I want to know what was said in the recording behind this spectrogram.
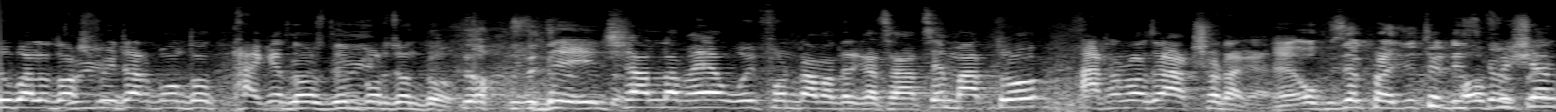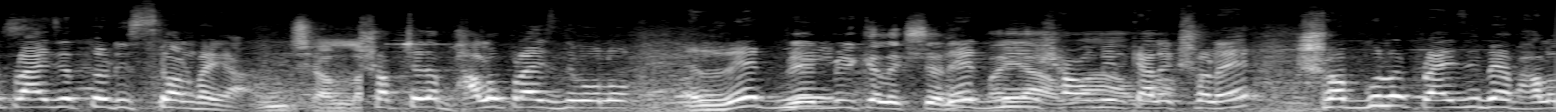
ডুবালে দশ মিটার পর্যন্ত থাকে দশ দিন পর্যন্ত। যে। ইনশাল্লাহ ভাইয়া ওই ফোনটা আমাদের কাছে আছে মাত্র আঠারো হাজার আটশো টাকা। হ্যাঁ অফিসিয়াল প্রাইস হচ্ছে অফিসিয়াল প্রাইজের তো ডিসকাউন্ট ভাইয়া। ইনশাআল্লাহ। সবচেয়ে ভালো প্রাইস দিব হলো রেডমি collection এ রেডমি শাওমির কালেকশনে সবগুলোর প্রাইসই ভাই ভালো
